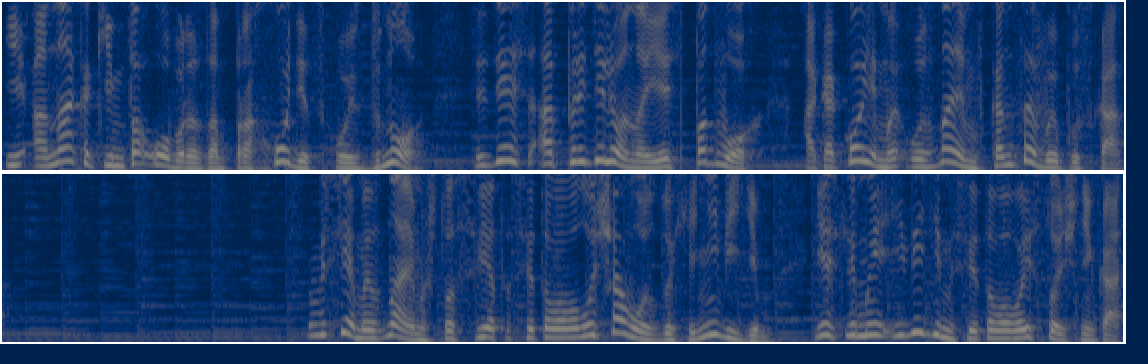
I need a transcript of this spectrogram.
и она каким-то образом проходит сквозь дно. Здесь определенно есть подвох, а какой мы узнаем в конце выпуска. Все мы знаем, что свет светового луча в воздухе не видим. Если мы и видим светового источника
